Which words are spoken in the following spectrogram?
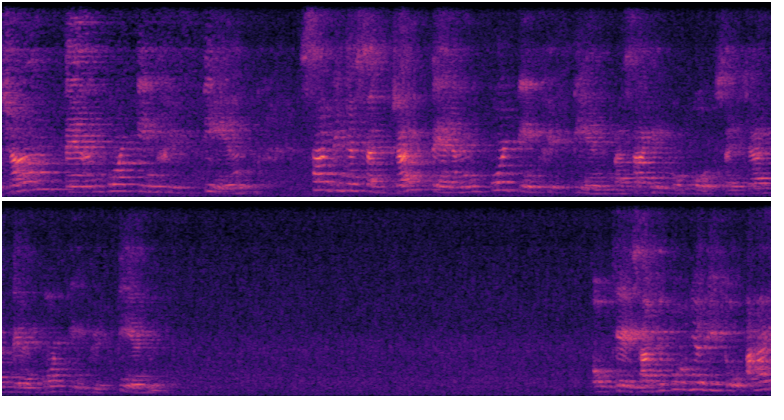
John 10, 14, 15, sabi niya sa John 10, 14, 15, basahin ko po sa John 10, 14, 15, Okay, sabi po niya dito, I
